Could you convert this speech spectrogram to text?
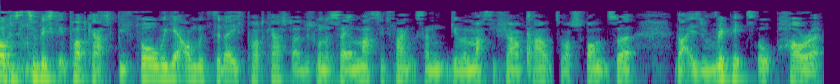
Welcome to Tin Biscuit Podcast. Before we get on with today's podcast, I just want to say a massive thanks and give a massive shout out to our sponsor. That is Rip It Up Horror.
